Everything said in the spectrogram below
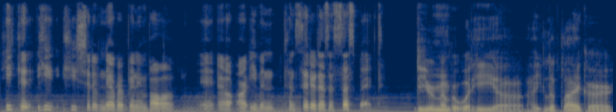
he could he he should have never been involved in, uh, or even considered as a suspect. Do you remember what he uh, he looked like, or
